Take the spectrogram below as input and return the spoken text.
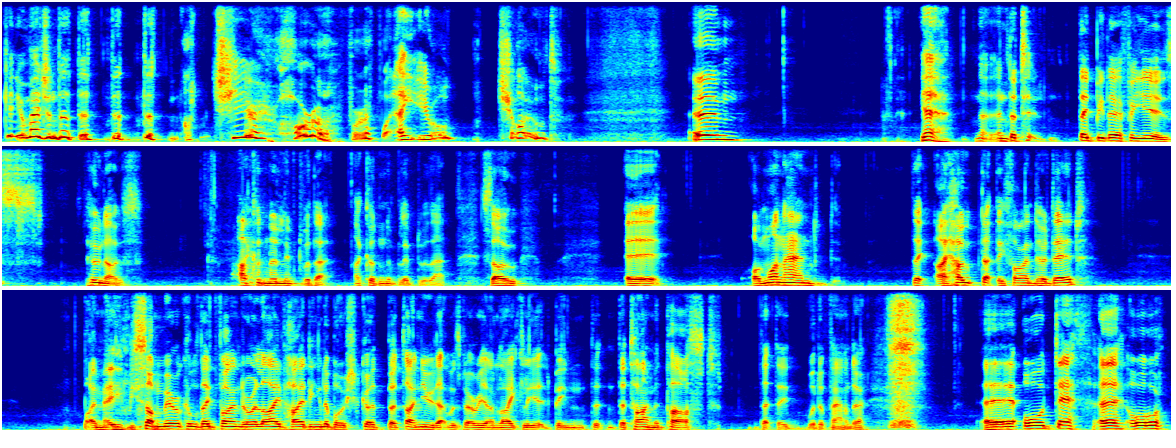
can you imagine the, the, the, the sheer horror for an eight year old child? Um, yeah, and the t- they'd be there for years. Who knows? I couldn't have lived with that. I couldn't have lived with that. So, uh, on one hand, they, I hope that they find her dead. By maybe some miracle, they'd find her alive, hiding in a bush. Good, but I knew that was very unlikely. It had been the, the time had passed that they would have found her, uh, or death, uh, or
